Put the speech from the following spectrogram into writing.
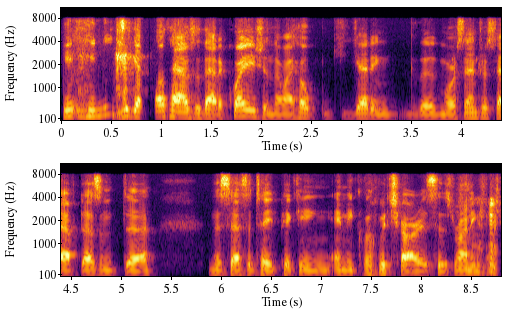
he, he needs to get both halves of that equation, though. I hope getting the more centrist half doesn't uh, necessitate picking Amy Klobuchar as his running mate.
